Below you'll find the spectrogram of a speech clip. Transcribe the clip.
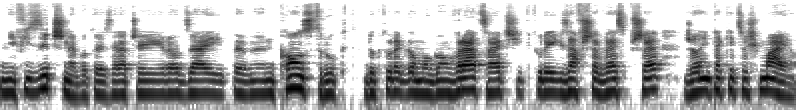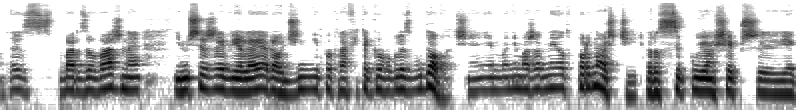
nie fizyczne, bo to jest raczej rodzaj, pewien konstrukt, do którego mogą wracać i który ich zawsze wesprze, że oni takie coś mają. To jest bardzo ważne i myślę, że wiele rodzin nie potrafi tego w ogóle zbudować. Nie, nie, ma, nie ma żadnej odporności. Rozsypują się przy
